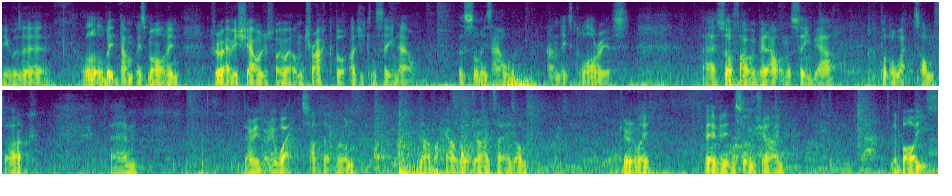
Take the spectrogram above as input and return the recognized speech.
It was a, a little bit damp this morning, threw a heavy shower just before I went on track, but as you can see now, the sun is out and it's glorious. Uh, so far we've been out on the CBR, put the wets on for that. Um, very, very wet, had them run. Now back out with the dry tyres on. Currently bathing in the sunshine. The boys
